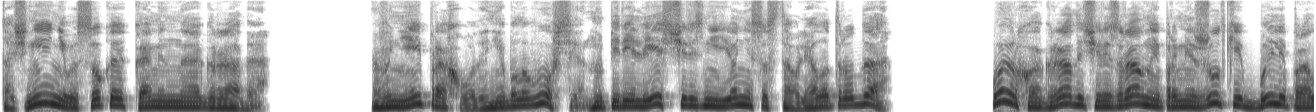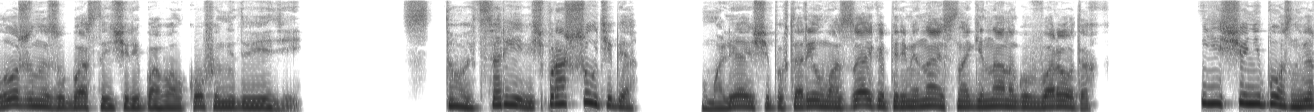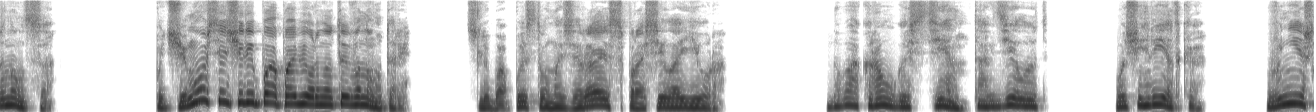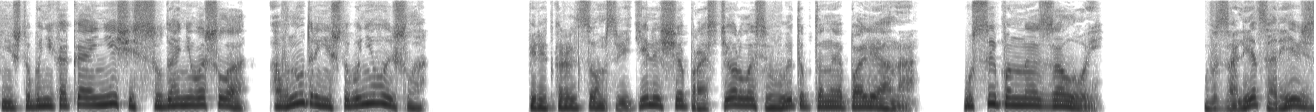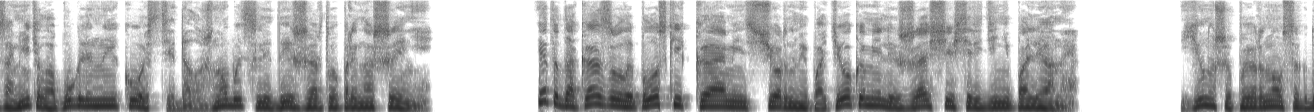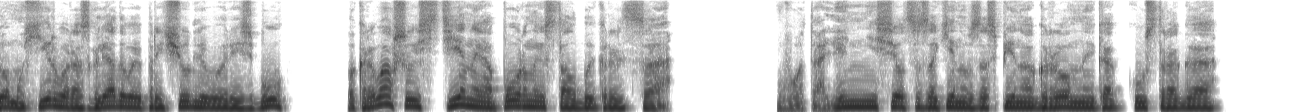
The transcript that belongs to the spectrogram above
точнее невысокая каменная ограда. В ней прохода не было вовсе, но перелезть через нее не составляло труда. Поверху ограды через равные промежутки были проложены зубастые черепа волков и медведей. «Стой, царевич, прошу тебя!» — умоляюще повторил мозаика, переминаясь с ноги на ногу в воротах. Еще не поздно вернуться. Почему все черепа повернуты внутрь? С любопытством озираясь, спросил Аюр. Два круга стен так делают очень редко. Внешний, чтобы никакая нечисть сюда не вошла, а внутренний, чтобы не вышла. Перед крыльцом святилища простерлась вытоптанная поляна, усыпанная золой. В зале царевич заметил обугленные кости, должно быть следы жертвоприношений. Это доказывал и плоский камень с черными потеками, лежащий в середине поляны. Юноша повернулся к дому Хирва, разглядывая причудливую резьбу, покрывавшую стены и опорные столбы крыльца. Вот олень несется, закинув за спину огромные, как куст рога.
